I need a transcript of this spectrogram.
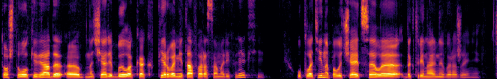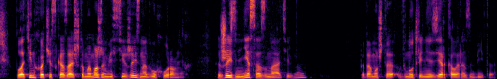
то, что у Алкивиада э, вначале было как первая метафора саморефлексии, у Платина получает целое доктринальное выражение. Платин хочет сказать, что мы можем вести жизнь на двух уровнях. Жизнь несознательную, потому что внутреннее зеркало разбито.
